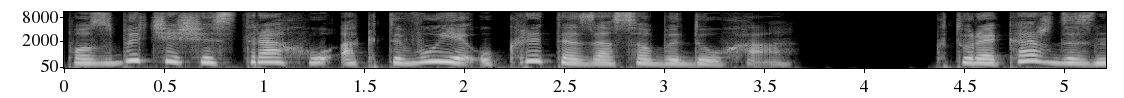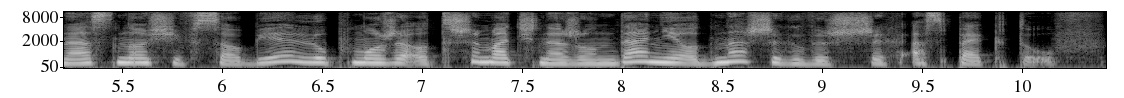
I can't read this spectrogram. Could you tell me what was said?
Pozbycie się strachu aktywuje ukryte zasoby ducha, które każdy z nas nosi w sobie lub może otrzymać na żądanie od naszych wyższych aspektów.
